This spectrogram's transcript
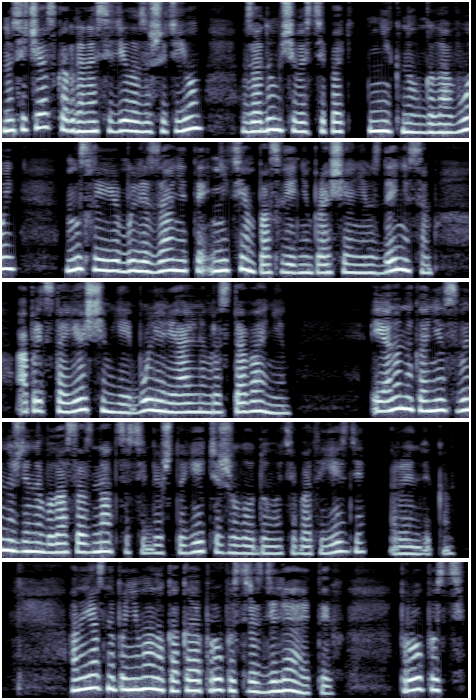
Но сейчас, когда она сидела за шитьем, в задумчивости поникнув головой, мысли ее были заняты не тем последним прощанием с Деннисом, а предстоящим ей более реальным расставанием, и она, наконец, вынуждена была сознаться себе, что ей тяжело думать об отъезде Ренвика. Она ясно понимала, какая пропасть разделяет их, пропасть,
